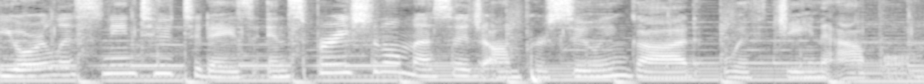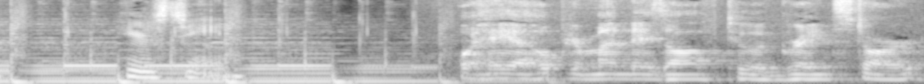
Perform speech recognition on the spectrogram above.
You're listening to today's inspirational message on pursuing God with Gene Appel. Here's Gene. Well, hey, I hope your Monday's off to a great start.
